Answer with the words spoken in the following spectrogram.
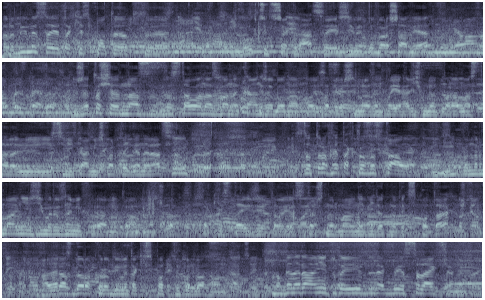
Robimy sobie takie spoty od e, dwóch czy trzech lat, co jeździmy po Warszawie. Że to się nas, zostało nazwane Kanjo, bo na, po- za pierwszym razem pojechaliśmy paroma starymi Civicami czwartej generacji. To trochę tak to zostało, bo normalnie jeździmy różnymi furami. To na przykład takie stage to jest też normalny widok na tych spotach, ale raz do roku robimy taki spot tylko dla Honda. No generalnie tutaj jakby jest selekcja, nie? Tutaj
